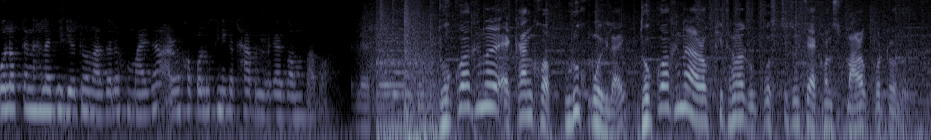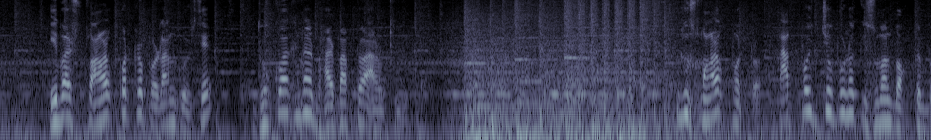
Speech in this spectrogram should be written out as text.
ব'লক তেনেহ'লে ভিডিঅ'টোৰ মাজলৈ সোমাই যাওঁ আৰু সকলোখিনি কথা আপোনালোকে গম পাব। ঢকুৱাখানাৰ একাংশ পুৰুষ মহিলাই ঢকুৱাখানা আৰক্ষী থানাত উপস্থিত হৈছে এখন স্মাৰক পত্ৰ লৈ এইবাৰ স্মাৰক পত্ৰ প্ৰদান কৰিছে ঢকুৱাখানাৰ ভাৰপ্ৰাপ্ত আৰক্ষী বিষয়া। কিন্তু স্মাৰক পত্ৰ তাৎপৰ্যপূৰ্ণ কিছুমান বক্তব্য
